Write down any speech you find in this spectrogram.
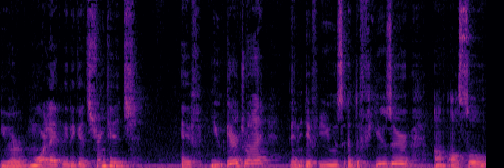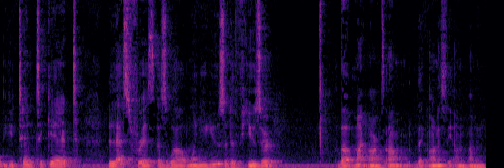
You're more likely to get shrinkage if you air dry than if you use a diffuser. Um, also, you tend to get less frizz as well when you use a diffuser. But my arms, I'm like, honestly, I'm, I'm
